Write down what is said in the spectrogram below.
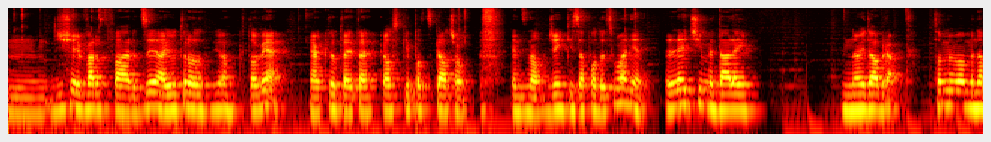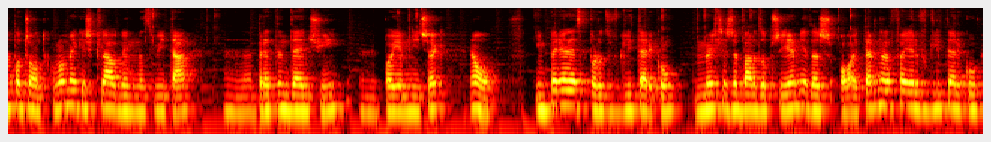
Mm, dzisiaj warstwa rdzy, a jutro, no, kto wie, jak tutaj te koski podskoczą. Więc no, dzięki za podesłanie. Lecimy dalej. No i dobra, co my mamy na początku? Mamy jakieś Cloud9 na Zwita, e, pretendenci, e, pojemniczek. No, Imperial Esports w glitterku. Myślę, że bardzo przyjemnie. Też o Eternal Fire w glitterku,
